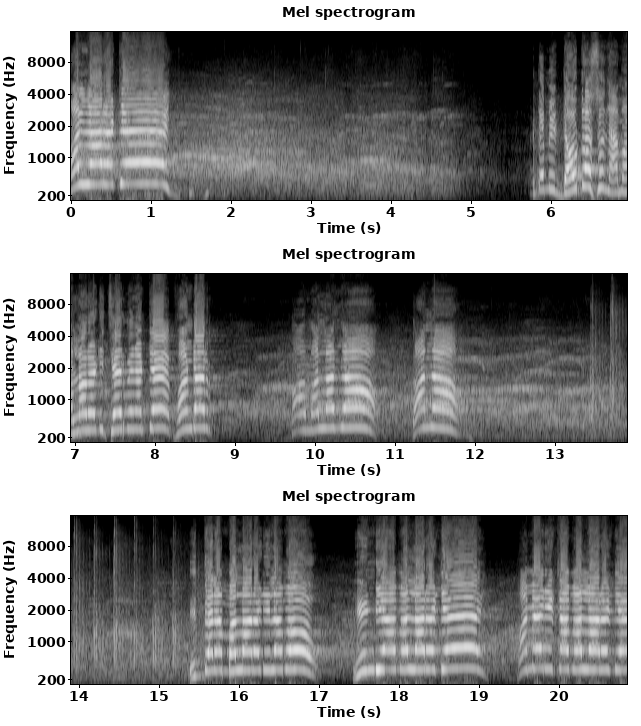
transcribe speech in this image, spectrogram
మల్లారెడ్డి! అంటే మీకు డౌట్ వస్తుంది? ఆ మల్లారెడ్డి చైర్మన్ అంటే ఫౌండర్ మా మల్లన్న! దాన్న ఇద్దరం మల్లారెడ్డిలము! ఇండియా బల్లారెడ్డి! అమెరికా బల్లారెడ్డి!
